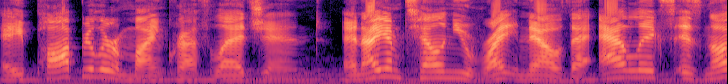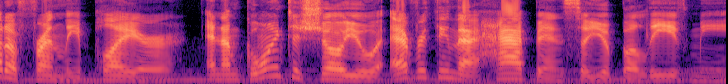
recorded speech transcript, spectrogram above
A popular Minecraft legend. And I am telling you right now that Alex is not a friendly player. And I'm going to show you everything that happened so you believe me.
